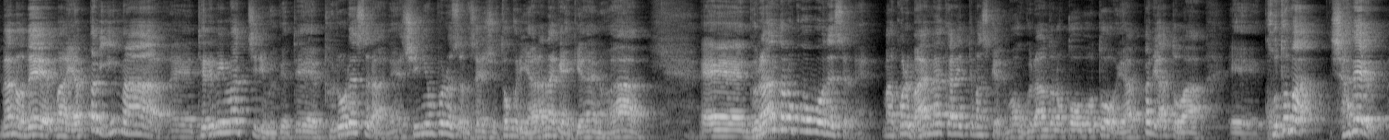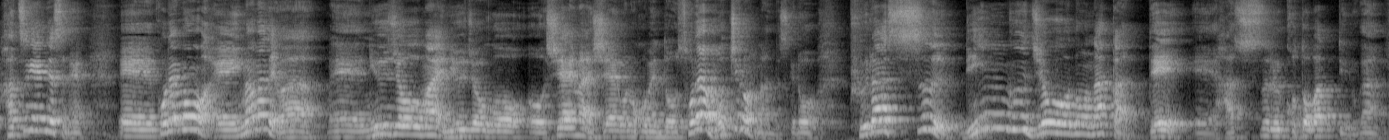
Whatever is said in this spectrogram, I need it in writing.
なので、まあ、やっぱり今、えー、テレビマッチに向けて、プロレスラーね、新日本プロレスの選手、特にやらなきゃいけないのは、えー、グラウンドの攻防ですよね。まあこれ前々から言ってますけれども、グラウンドの攻防と、やっぱりあとは、えー、言葉、喋る、発言ですね。えー、これも、えー、今までは、えー、入場前、入場後、試合前、試合後のコメント、それはもちろんなんですけど、プラス、リング上の中で、えー、発する言葉っていうのが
